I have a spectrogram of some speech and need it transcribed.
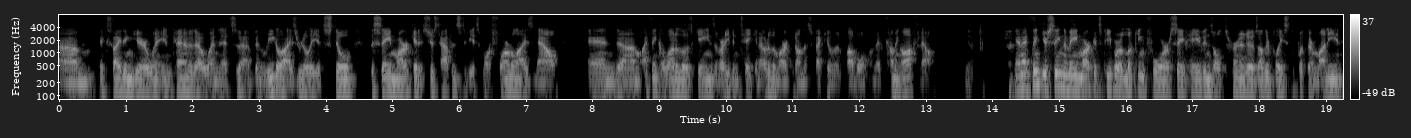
um, exciting here when in Canada when it's uh, been legalized. Really, it's still the same market. It just happens to be it's more formalized now, and um, I think a lot of those gains have already been taken out of the market on the speculative bubble, and they're coming off now. Yeah. And I think you're seeing the main markets. People are looking for safe havens, alternatives, other places to put their money, and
